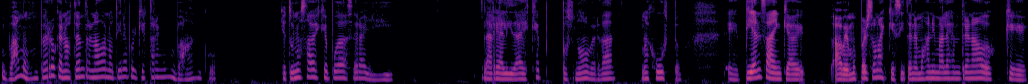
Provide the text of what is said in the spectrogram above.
Vamos, un perro que no está entrenado no tiene por qué estar en un banco. Que tú no sabes qué puede hacer allí. La realidad es que, pues no, ¿verdad? No es justo. Eh, piensa en que habemos personas que sí tenemos animales entrenados que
